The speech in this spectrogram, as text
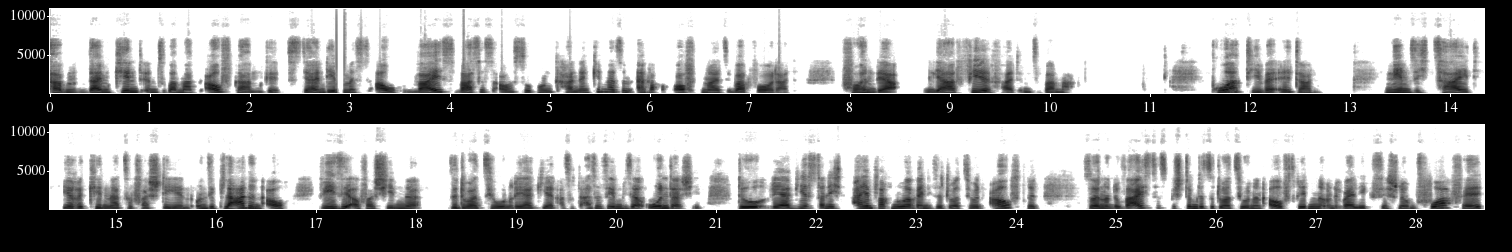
ähm, deinem Kind im Supermarkt Aufgaben gibst, ja, indem es auch weiß, was es aussuchen kann. Denn Kinder sind einfach oftmals überfordert von der ja, Vielfalt im Supermarkt. Proaktive Eltern nehmen sich Zeit, ihre Kinder zu verstehen und sie planen auch, wie sie auf verschiedene Situationen reagieren. Also das ist eben dieser Unterschied. Du reagierst da nicht einfach nur, wenn die Situation auftritt, sondern du weißt, dass bestimmte Situationen auftreten und überlegst dir schon im Vorfeld,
